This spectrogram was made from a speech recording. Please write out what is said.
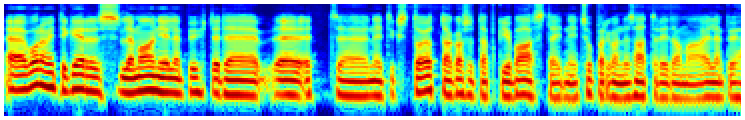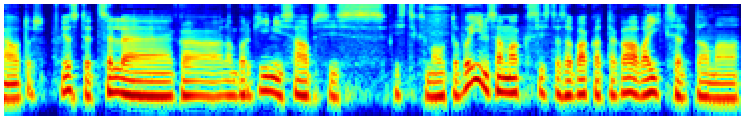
äh,? vormelite kers, Le Mani LMP1-de, äh, et näiteks Toyota kasutabki juba aastaid neid superkondensaatoreid oma LMP1 autos. just, et sellega Lamborghini saab siis esiteks oma auto võimsamaks, siis ta saab hakata ka vaikselt oma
